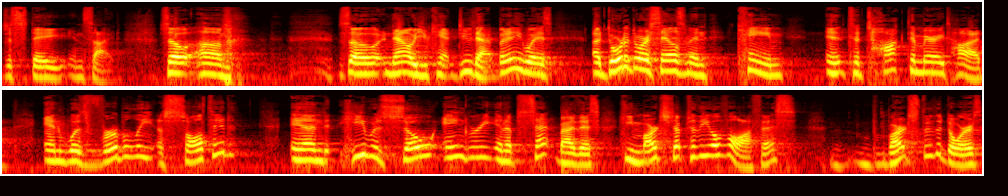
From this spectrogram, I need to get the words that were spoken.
just stay inside. So, um, so now you can't do that. But, anyways, a door to door salesman came in, to talk to Mary Todd and was verbally assaulted. And he was so angry and upset by this, he marched up to the Oval Office, marched through the doors,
